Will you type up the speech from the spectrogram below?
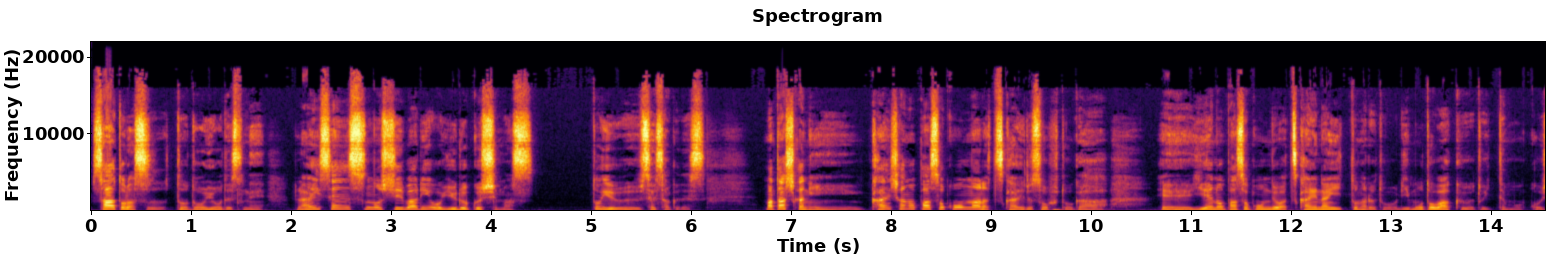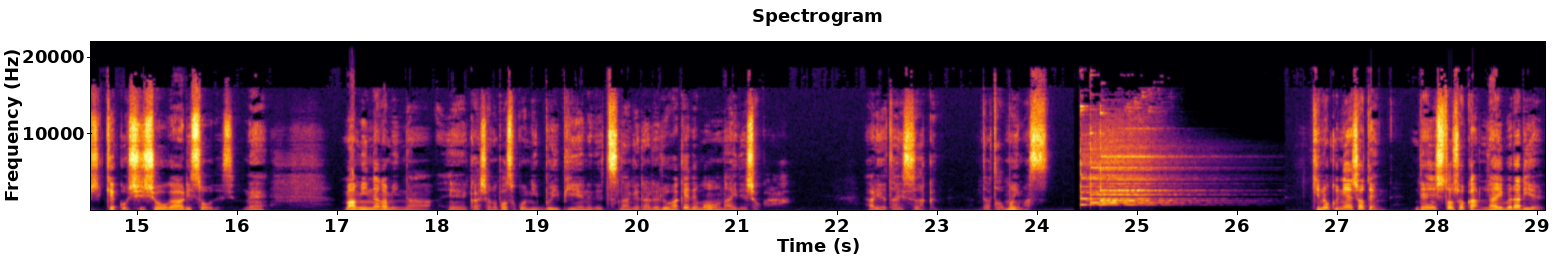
サートラスと同様ですね、ライセンスの縛りを緩くします。という施策です。まあ確かに、会社のパソコンなら使えるソフトが、えー、家のパソコンでは使えないとなると、リモートワークといってもこう結構支障がありそうですよね。まあみんながみんな、えー、会社のパソコンに VPN で繋げられるわけでもないでしょうから。ありがたい施策だと思います。紀ノ国屋書店、電子図書館ライブラリへ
